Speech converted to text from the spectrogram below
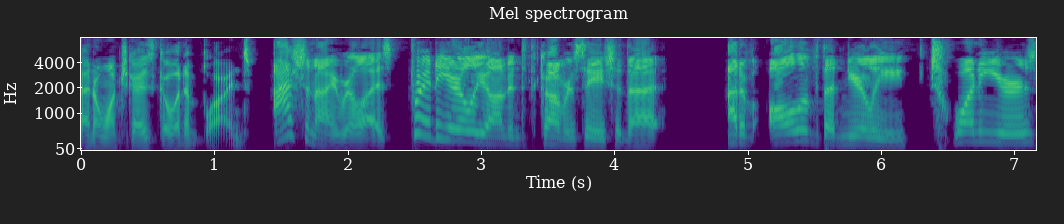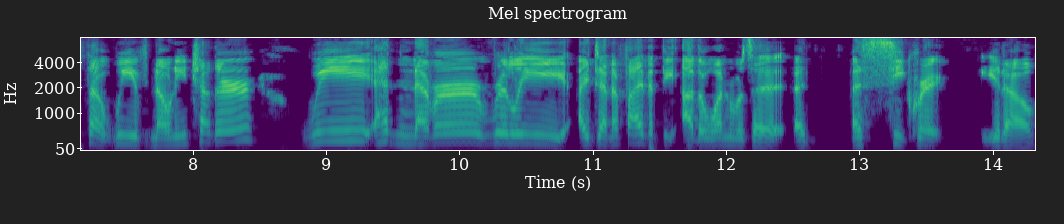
I don't want you guys going in blind. Ash and I realized pretty early on into the conversation that out of all of the nearly 20 years that we've known each other, we had never really identified that the other one was a, a, a secret, you know,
